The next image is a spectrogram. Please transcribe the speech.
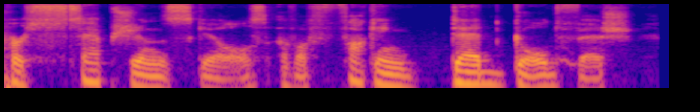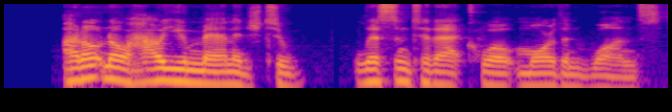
perception skills of a fucking dead goldfish. I don't know how you managed to listen to that quote more than once,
